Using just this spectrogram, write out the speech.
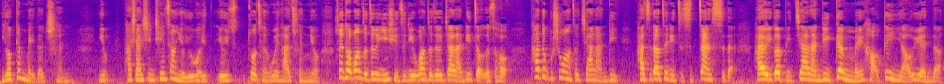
一个更美的城，因为他相信天上有一位有一座城为他存留，所以他望着这个应许之地，望着这个迦南地走的时候，他都不是望着迦南地，他知道这里只是暂时的，还有一个比迦南地更美好、更遥远的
